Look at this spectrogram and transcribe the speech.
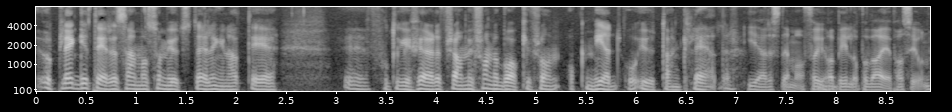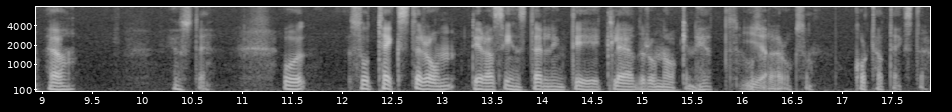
Upplägget är detsamma som i utställningen att det är fotograferade framifrån och bakifrån och med och utan kläder. Ja det stämmer, fyra mm. bilder på varje person. Ja, just det. Och så texter om deras inställning till kläder och nakenhet och yeah. sådär också. Korta texter.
